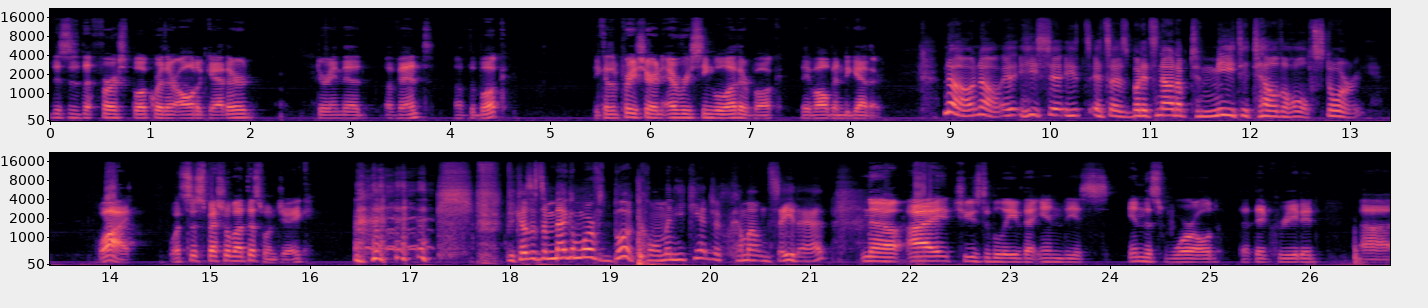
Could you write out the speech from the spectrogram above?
this is the first book where they're all together during the event of the book? Because I'm pretty sure in every single other book they've all been together. No, no, it, he it, it says, but it's not up to me to tell the whole story. Why? What's so special about this one, Jake? because it's a Megamorphs book, Coleman. He can't just come out and say that. No, I choose to believe that in this in this world that they've created, uh,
